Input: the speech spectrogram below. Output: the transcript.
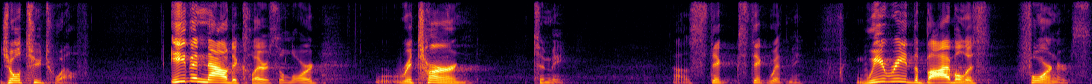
Joel 2:12. Even now declares the Lord, return to me. Now, stick, stick with me. We read the Bible as foreigners,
